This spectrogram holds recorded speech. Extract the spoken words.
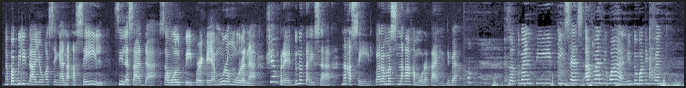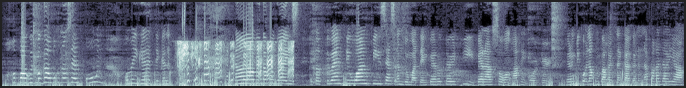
Napabili tayo kasi nga naka-sale si Lazada sa wallpaper kaya murang-mura na. Syempre, doon na tayo sa naka-sale para mas nakakamura tayo, di ba? so, 20 pieces, ah, 21. Yung dumating 20. Nakakapagod maghawak ng cellphone. Oh my God, teka lang. Nangangamit ako, guys. Ito, 21 pieces ang dumating, pero 30 peraso ang aking order. Pero hindi ko alam kung bakit nagkaganon. Napakadaya.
